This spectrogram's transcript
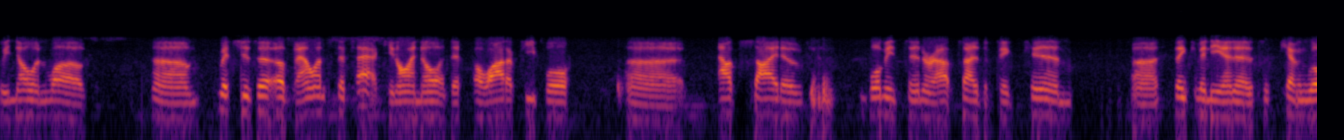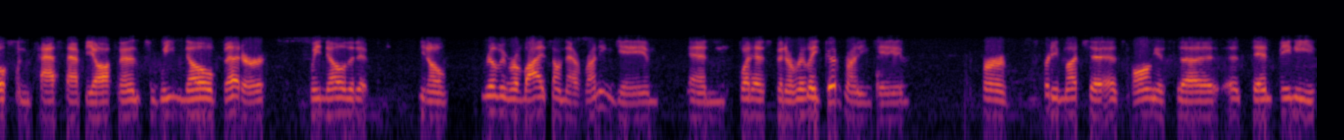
we know and love, um, which is a, a balanced attack. You know, I know that a lot of people uh, outside of Bloomington or outside of the Big Ten uh, think of Indiana as Kevin Wilson pass happy offense. We know better. We know that it you know, really relies on that running game and what has been a really good running game for pretty much as long as uh, as Dan Feeney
